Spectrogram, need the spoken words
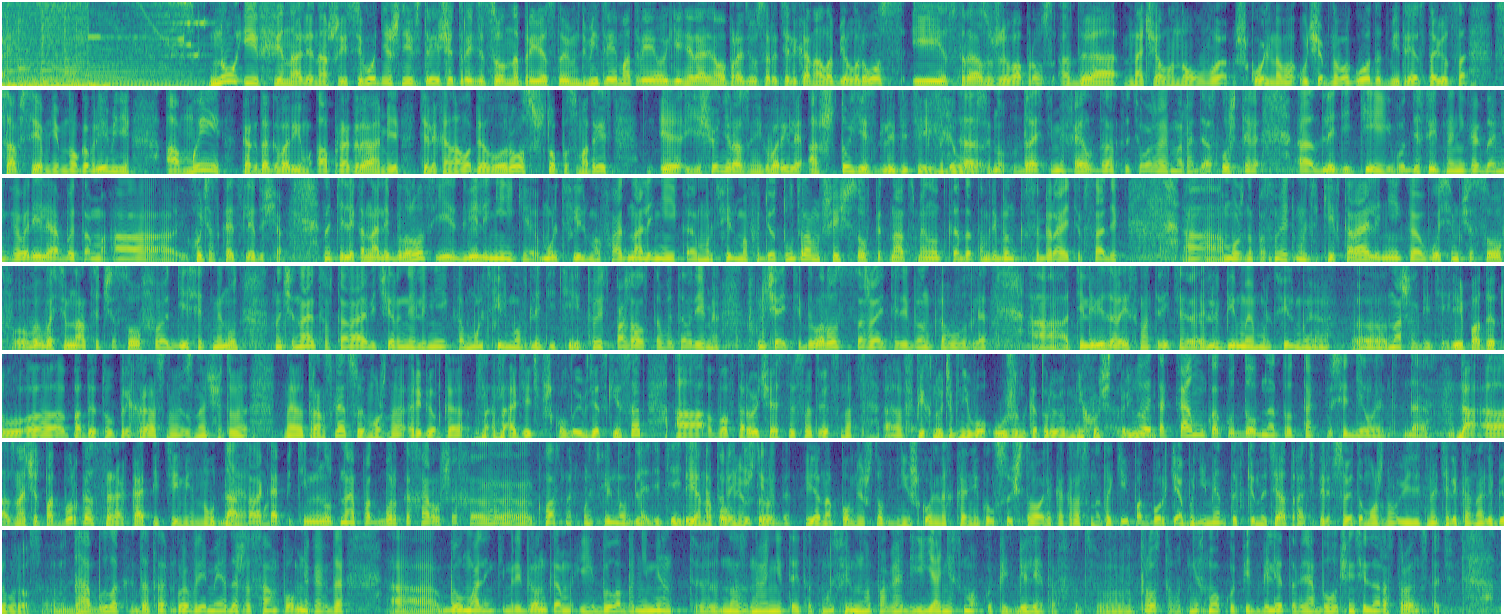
Ну и в финале нашей сегодняшней встречи традиционно приветствуем Дмитрия Матвеева, генерального продюсера телеканала «Белрос». И сразу же вопрос. До начала нового школьного учебного года, Дмитрий, остается совсем немного времени. А мы, когда говорим о программе телеканала «Белрос», что посмотреть, э, еще ни разу не говорили, а что есть для детей на «Белросе»? Э, ну, здрасте, Михаил, здравствуйте, уважаемые радиослушатели. Э, для детей, вот действительно никогда не говорили об этом, а Хочется сказать следующее. На телеканале «Белрос» есть две линейки мультфильмов. Одна линейка мультфильмов идет утром в 6 часов 15 минут, когда там ребенка собираете в садик, а, можно посмотреть мультики. И вторая линейка 8 часов, 18 часов 10 минут начинается вторая вечерняя линейка мультфильмов для детей. То есть, пожалуйста, в это время включайте «Белрос», сажайте ребенка возле а, телевизора и смотрите любимые мультфильмы наших детей. И под эту, э, под эту прекрасную значит, э, э, трансляцию можно ребенка одеть в школу и в детский сад, а во второй части, соответственно, э, впихнуть в него ужин, который он не хочет принимать. Ну, это кому как удобно, тот так пусть и делает, да. Да, значит, подборка 45-минутная. Да, 45-минутная подборка хороших, классных мультфильмов для детей. Те, я напомню, дети что, любят. Я напомню, что в дни школьных каникул существовали как раз на такие подборки абонементы в кинотеатр, а теперь все это можно увидеть на телеканале «Белрос». Да, было когда-то такое время. Я даже сам помню, когда а, был маленьким ребенком и был абонемент э, на знаменитый этот мультфильм «Ну, погоди», я не смог купить билетов. Вот, э, просто вот не смог купить билетов. Я был очень сильно расстроен, кстати.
